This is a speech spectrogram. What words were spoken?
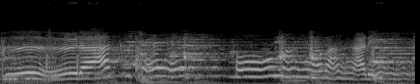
辛くて你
